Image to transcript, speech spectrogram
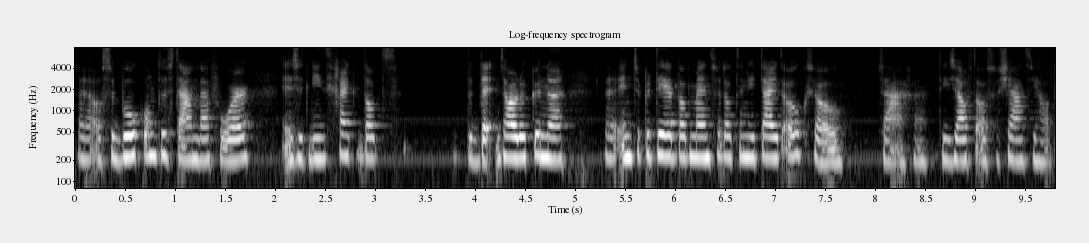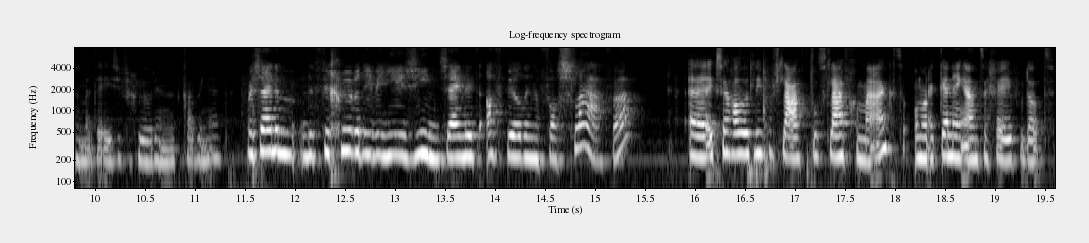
uh, als symbool komt te staan daarvoor, is het niet gek dat we zouden kunnen uh, interpreteren dat mensen dat in die tijd ook zo zagen. Diezelfde associatie hadden met deze figuren in het kabinet. Maar zijn de, de figuren die we hier zien, zijn dit afbeeldingen van slaven? Uh, ik zeg altijd liever slaaf tot slaaf gemaakt. Om er erkenning aan te geven dat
